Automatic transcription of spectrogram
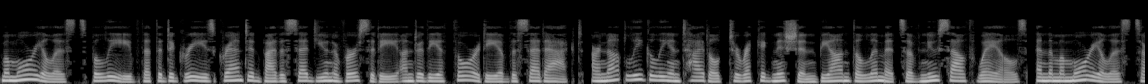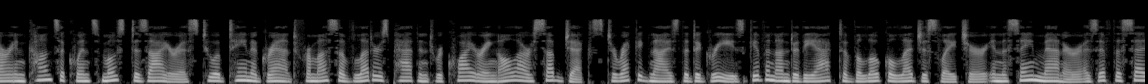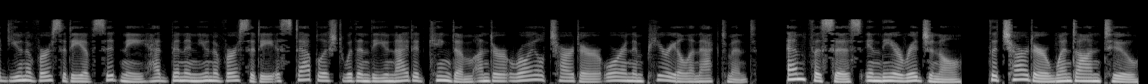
Memorialists believe that the degrees granted by the said university under the authority of the said Act, are not legally entitled to recognition beyond the limits of New South Wales, and the memorialists are in consequence most desirous to obtain a grant from us of letters patent requiring all our subjects to recognise the degrees given under the Act of the local legislature in the same manner as if the said University of Sydney had been an university established within the United Kingdom under a royal charter or an imperial enactment. Emphasis in the original. The charter went on to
